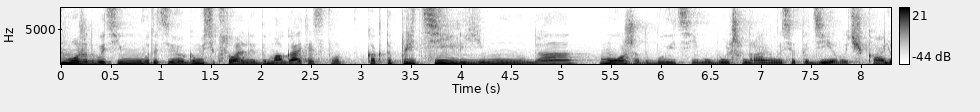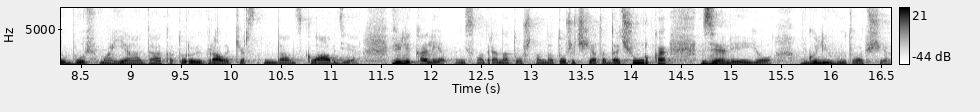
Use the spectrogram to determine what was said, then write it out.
может быть, ему вот эти гомосексуальные домогательства как-то притили ему, да, может быть, ему больше нравилась эта девочка, любовь моя, да, которую играла Керстен Данс, Клавдия. Великолепно, несмотря на то, что она тоже чья-то дочурка, взяли ее в Голливуд вообще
